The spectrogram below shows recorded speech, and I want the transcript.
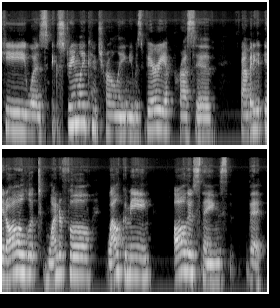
He was extremely controlling. He was very oppressive. Uh, but it, it all looked wonderful welcoming, all those things that,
